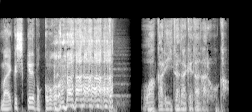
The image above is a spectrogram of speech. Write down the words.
マイク湿気でボッコボコ。お分かりいただけただろうか。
